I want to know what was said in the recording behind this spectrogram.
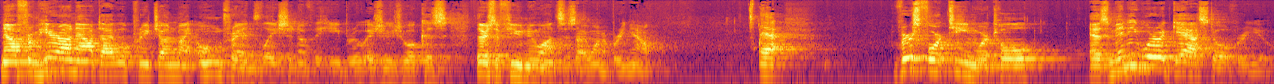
Now, from here on out, I will preach on my own translation of the Hebrew as usual because there's a few nuances I want to bring out. At verse 14, we're told, As many were aghast over you.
